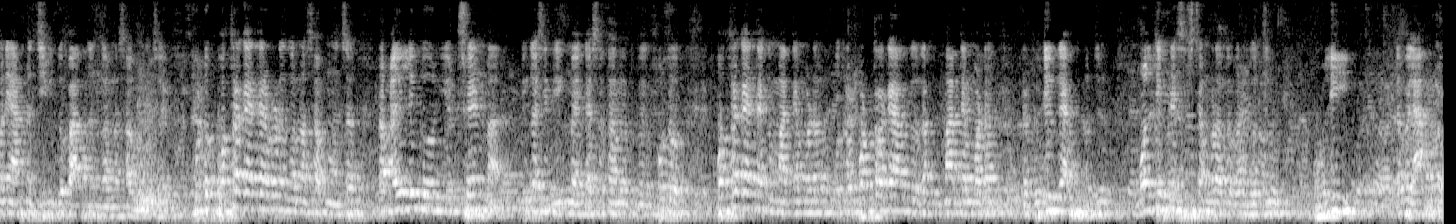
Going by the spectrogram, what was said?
पनि आफ्नो जीविकोपार्जन गर्न सक्नुहुन्छ फोटो पत्रकारिताबाट गर्न सक्नुहुन्छ र अहिलेको यो ट्रेन्डमा विकसित भएका तपाईँको फोटो पत्रकारिताको माध्यमबाट फोटो पत्रकारको माध्यमबाट र भिडियोग्राफीको जुन मल्टिमिडिया सिस्टमबाट तपाईँको जुन भोलि तपाईँले आफ्नो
